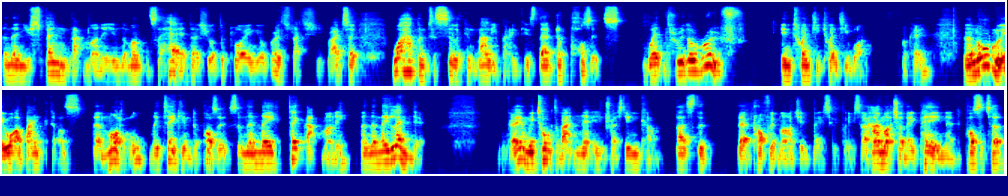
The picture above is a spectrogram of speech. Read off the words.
and then you spend that money in the months ahead as you're deploying your growth strategy, right? So, what happened to Silicon Valley Bank is their deposits went through the roof in 2021. Okay. Now, normally, what a bank does, their model, they take in deposits and then they take that money and then they lend it. Okay, and we talked about net interest income. That's the their profit margin, basically. So, how much are they paying their depositor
